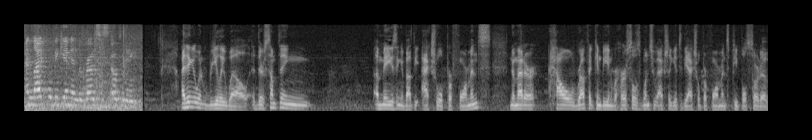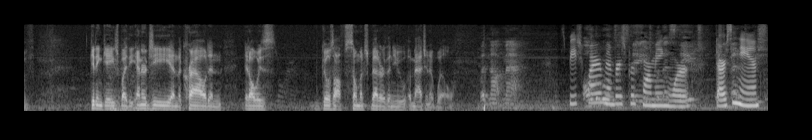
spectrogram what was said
and light will begin and the roses opening. I think it went really well. There's something amazing about the actual performance. No matter how rough it can be in rehearsals, once you actually get to the actual performance, people sort of get engaged by the energy and the crowd, and it always goes off so much better than you imagine it will. But not math. Speech choir members performing were Darcy Nance,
